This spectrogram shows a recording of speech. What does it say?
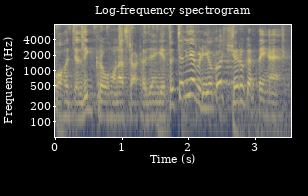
बहुत जल्दी ग्रो होना स्टार्ट हो जाएँगे। तो चलिए वीडियो को शुरू करते हैं।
